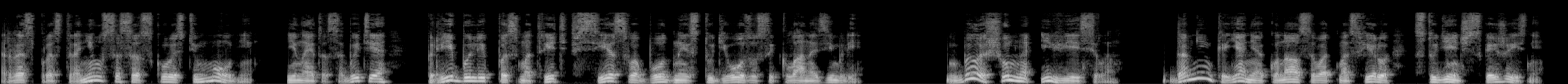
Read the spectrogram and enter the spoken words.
распространился со скоростью молнии, и на это событие прибыли посмотреть все свободные студиозусы клана Земли. Было шумно и весело. Давненько я не окунался в атмосферу студенческой жизни.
